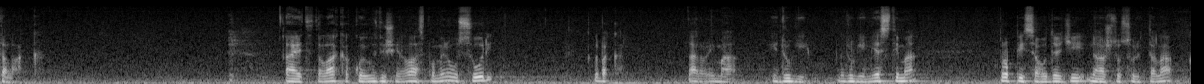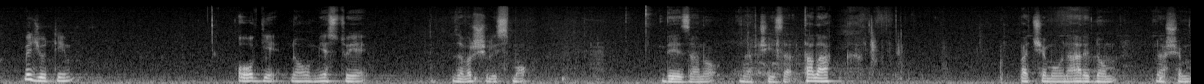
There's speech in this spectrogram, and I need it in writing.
talaka. Ajet talaka koji je uzvišen Allah spomenuo u suri Al-Bakar. Naravno ima i drugi, na drugim mjestima propisa određi našto suri talak. Međutim, ovdje na ovom mjestu je završili smo vezano znači za talak pa ćemo u narednom našem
